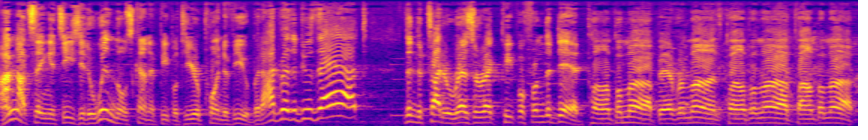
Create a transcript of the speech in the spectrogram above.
I'm not saying it's easy to win those kind of people to your point of view, but I'd rather do that than to try to resurrect people from the dead. Pump them up every month, pump them up, pump them up.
